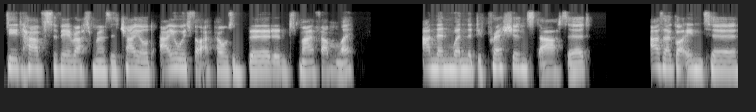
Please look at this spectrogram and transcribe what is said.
did have severe asthma as a child, I always felt like I was a burden to my family. And then when the depression started, as I got into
